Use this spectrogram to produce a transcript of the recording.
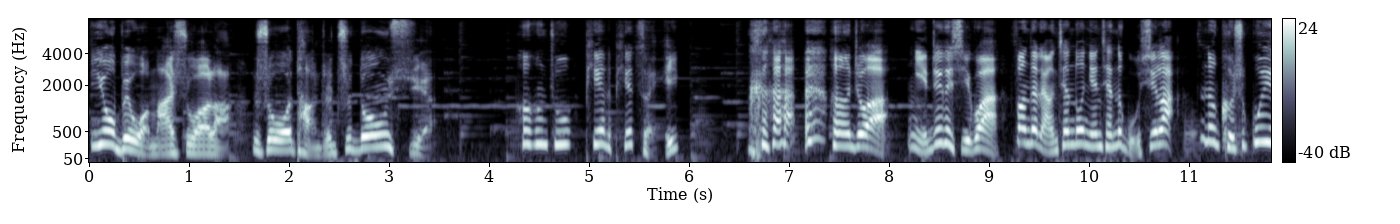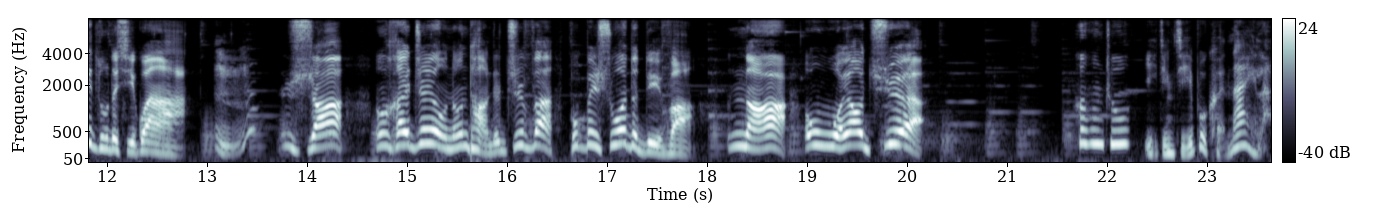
又被我妈说了，说我躺着吃东西。哼哼猪撇了撇嘴。哈哈，哼哼猪，你这个习惯放在两千多年前的古希腊，那可是贵族的习惯啊。嗯，啥？还真有能躺着吃饭不被说的地方？哪儿？我要去。哼哼猪已经急不可耐了。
